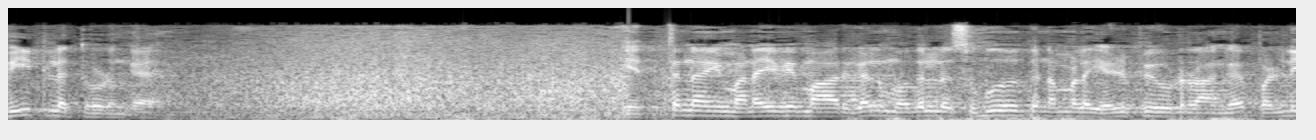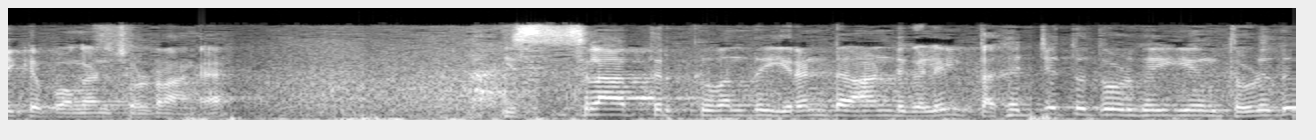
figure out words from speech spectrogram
வீட்டில் தொழுங்க எத்தனை மனைவிமார்கள் முதல்ல சுபுகுக்கு நம்மளை எழுப்பி விடுறாங்க பள்ளிக்கு போங்கன்னு சொல்றாங்க. இஸ்லாத்திற்கு வந்து இரண்டு ஆண்டுகளில் தகஜத்து தொழுகையும் தொழுது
